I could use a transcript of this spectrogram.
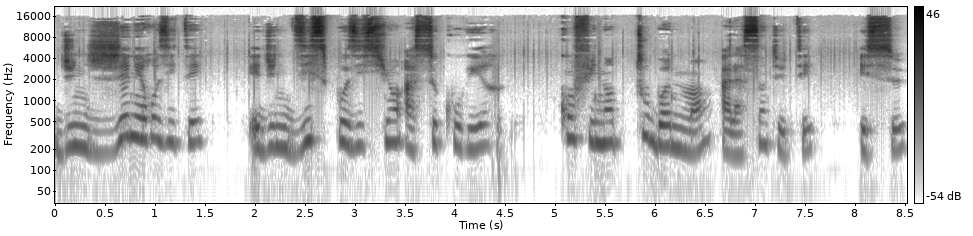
d'une générosité et d'une disposition à secourir, confinant tout bonnement à la sainteté, et ce,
